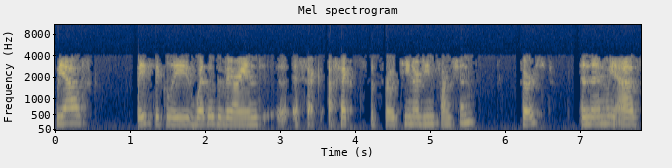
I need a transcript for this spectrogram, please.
We ask basically whether the variant uh, affect, affects the protein or gene function first, and then we ask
